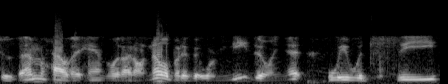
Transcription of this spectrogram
to them. How they handle it, I don't know. But if it were me doing it, we would see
